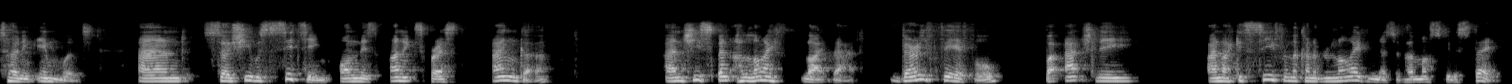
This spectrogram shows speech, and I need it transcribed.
turning inwards. And so she was sitting on this unexpressed anger. And she spent her life like that, very fearful, but actually and I could see from the kind of liveliness of her muscular state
